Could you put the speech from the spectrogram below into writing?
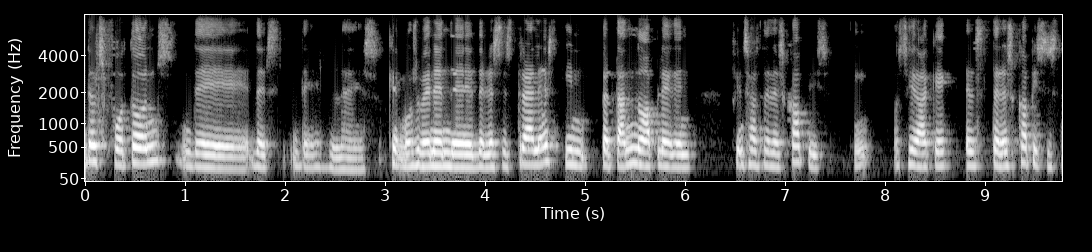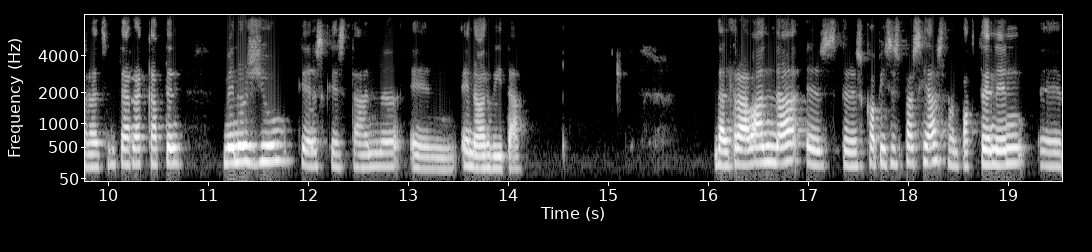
dels fotons de, de, de les, que ens venen de, de les estrelles i, per tant, no apleguen fins als telescopis. O sigui que els telescopis instal·lats en Terra capten menys llum que els que estan en, en òrbita. D'altra banda, els telescopis espacials tampoc tenen eh,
